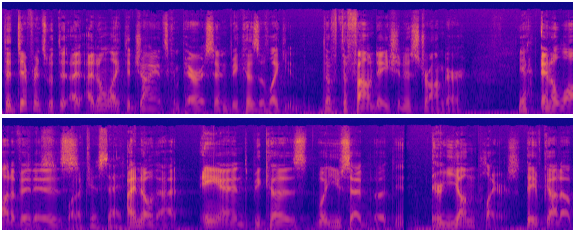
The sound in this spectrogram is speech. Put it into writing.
the difference with the I, I don't like the Giants comparison because of like the the foundation is stronger. Yeah. And a lot of it is what I've just said. I know that, and because what you said, uh, they're young players. They've got a,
